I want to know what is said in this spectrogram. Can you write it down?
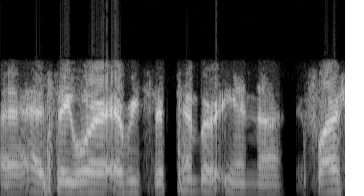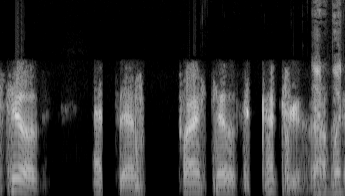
uh, as they were every September in uh, Forest Hills at the Forest Hills Country over which,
